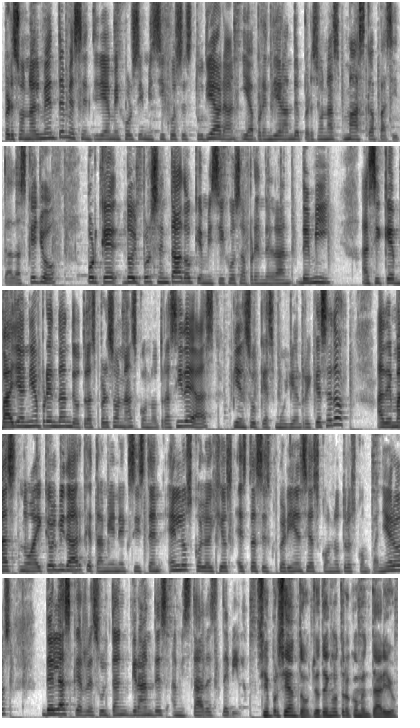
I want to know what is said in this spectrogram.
Personalmente me sentiría mejor si mis hijos estudiaran y aprendieran de personas más capacitadas que yo, porque doy por sentado que mis hijos aprenderán de mí Así que vayan y aprendan de otras personas con otras ideas, pienso que es muy enriquecedor. Además, no hay que olvidar que también existen en los colegios estas experiencias con otros compañeros de las que resultan grandes amistades de vida. 100%, yo tengo otro comentario.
